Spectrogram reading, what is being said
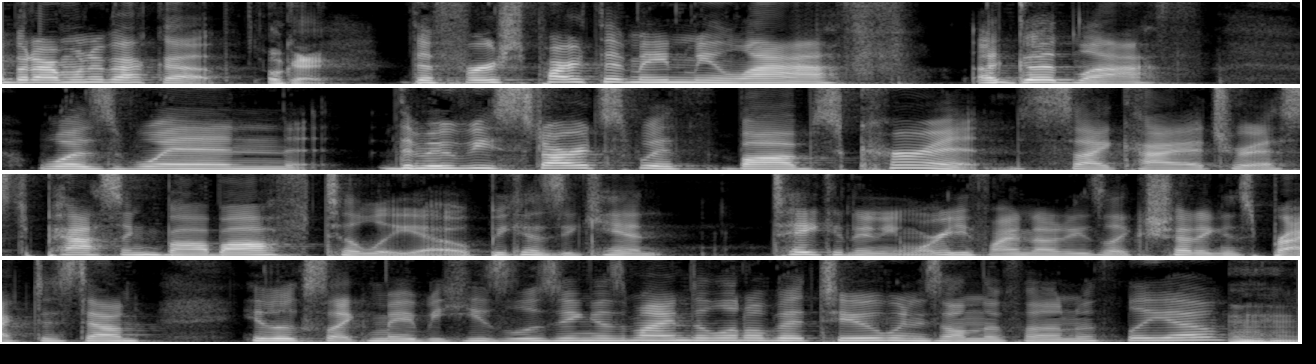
but I want to back up. Okay, the first part that made me laugh, a good laugh, was when the movie starts with Bob's current psychiatrist passing Bob off to Leo because he can't take it anymore. You find out he's like shutting his practice down. He looks like maybe he's losing his mind a little bit too when he's on the phone with Leo. Mm-hmm.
